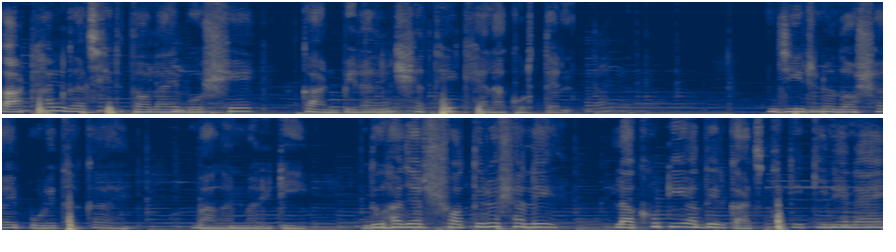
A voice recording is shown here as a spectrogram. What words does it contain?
কাঁঠাল গাছের তলায় বসে কাঠবেড়ালির সাথে খেলা করতেন। জীর্ণ দশায় পড়ে থাকায় বাগানবাড়িটি দু সতেরো সালে লাখটিয়াদের কাছ থেকে কিনে নেয়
